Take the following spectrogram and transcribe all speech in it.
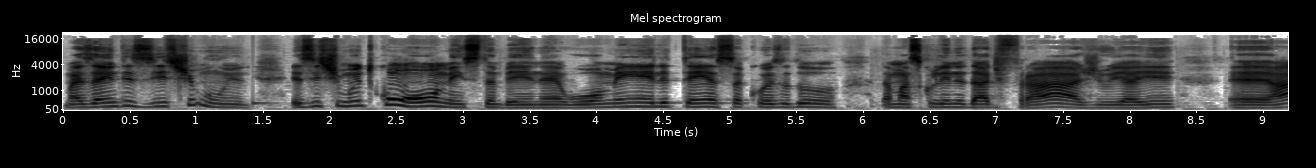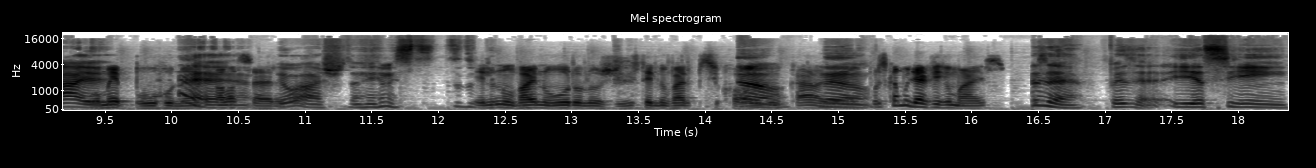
mas ainda existe muito. Existe muito com homens também, né? O homem ele tem essa coisa do, da masculinidade frágil e aí é, ah, o homem é burro, né? É, Fala sério. Eu acho também, mas Ele não vai no urologista, ele não vai no psicólogo, não, cara. Não. É por isso que a mulher vive mais. Pois é, pois é. E assim,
